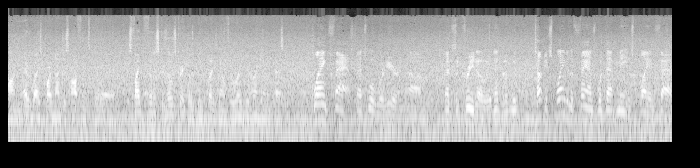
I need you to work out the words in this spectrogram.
on everybody's part, not just offense, but uh, just fight to finish because those create those big plays downfield, whether it be a run game or pass game. Playing fast, that's what we're hearing. Um, that's the credo, isn't it? But tell, explain to the fans what that means, playing fast,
